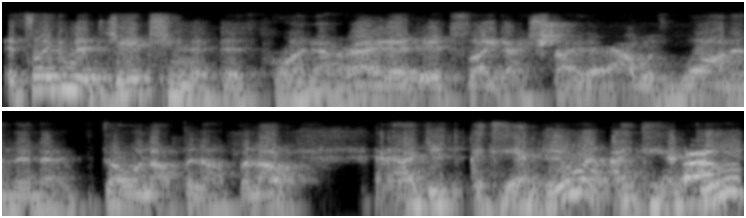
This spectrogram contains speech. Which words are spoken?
it's like an addiction at this point, all right? It, it's like I started out with one and then I'm going up and up and up. And I just, I can't do it. I can't do it.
